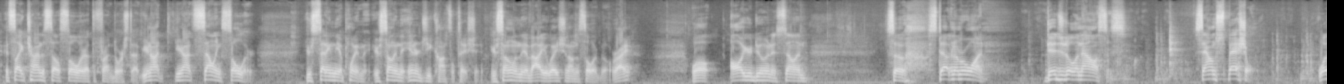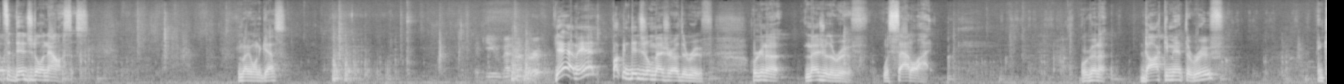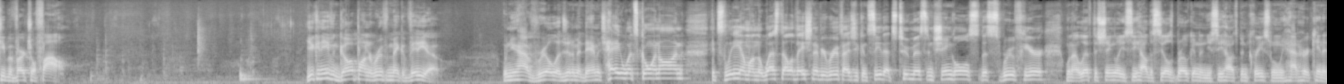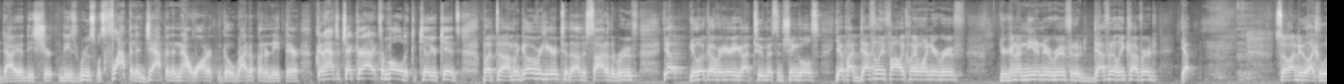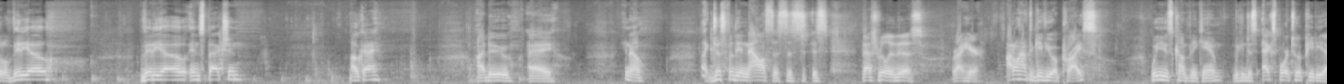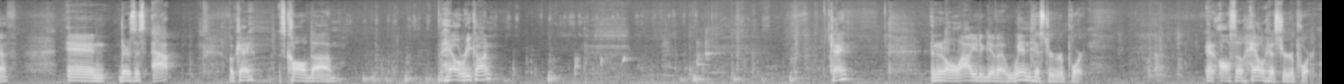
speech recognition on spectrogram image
It's like trying to sell solar at the front doorstep. You're not, you're not selling solar. You're setting the appointment. You're selling the energy consultation. You're selling the evaluation on the solar bill, right? Well, all you're doing is selling. So, step number one digital analysis. Sounds special. What's a digital analysis? Anybody want to guess? Think you measure up the roof? Yeah, man. Fucking digital measure of the roof. We're gonna measure the roof with satellite. We're gonna document the roof and keep a virtual file. You can even go up on the roof and make a video when you have real legitimate damage. Hey, what's going on? It's Lee. I'm on the west elevation of your roof. As you can see, that's two missing shingles. This roof here, when I lift the shingle, you see how the seal's broken and you see how it's been creased. When we had Hurricane Idalia, these, these roofs was flapping and japping and now water can go right up underneath there. I'm gonna have to check your attic for mold. It could kill your kids. But uh, I'm gonna go over here to the other side of the roof. Yep, you look over here, you got two missing shingles. Yep, I definitely file a claim on your roof. You're gonna need a new roof. It'll be definitely covered. Yep. So I do like a little video, video inspection. Okay. I do a, you know, like just for the analysis, is, is that's really this right here. I don't have to give you a price. We use CompanyCam. We can just export to a PDF. And there's this app, okay? It's called uh, Hail Recon. Okay? And it'll allow you to give a wind history report. Okay. And also hail history report.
